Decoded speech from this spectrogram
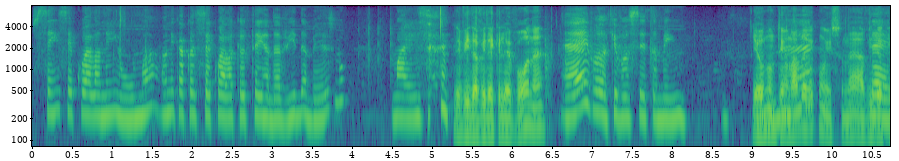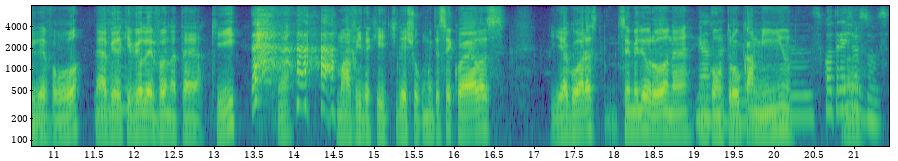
sem sequela nenhuma. A única coisa sequela que eu tenho é da vida mesmo. Mas Devido à vida que levou, né? é e que você também. Eu não tenho Né? nada a ver com isso, né? A vida Tem. que levou, né? A vida que veio levando até aqui, né? Uma vida que te deixou com muitas sequelas. E agora você melhorou, né? graças Encontrou o caminho. Encontrei Ah. Jesus.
